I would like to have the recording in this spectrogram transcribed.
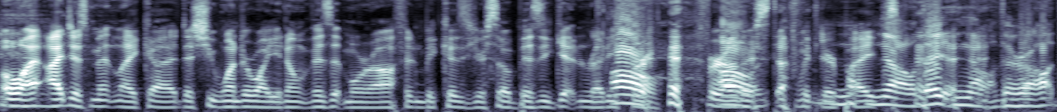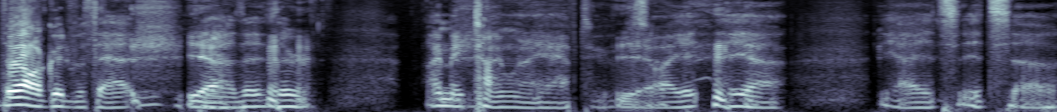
oh, I, I just meant like, uh, does she wonder why you don't visit more often because you're so busy getting ready Oh. for for Oh, other stuff with your pipes? No, they no, they're all they're all good with that. yeah. they, they're. I make time when I have to. So Yeah. I yeah, yeah. It's it's. Uh,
